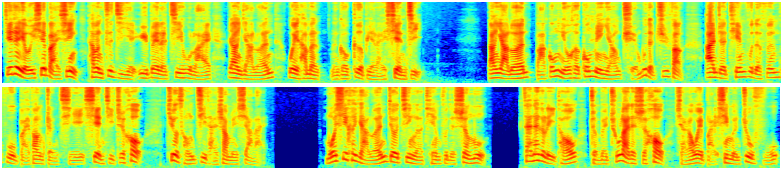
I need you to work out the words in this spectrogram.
接着有一些百姓，他们自己也预备了祭物来，让亚伦为他们能够个别来献祭。当亚伦把公牛和公绵羊全部的脂肪按着天父的吩咐摆放整齐献祭之后，就从祭坛上面下来。摩西和亚伦就进了天父的圣墓，在那个里头准备出来的时候，想要为百姓们祝福。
